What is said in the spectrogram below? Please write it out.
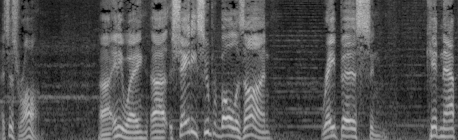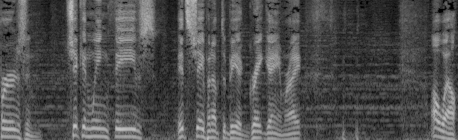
That's just wrong. Uh, anyway, uh, shady Super Bowl is on. Rapists and kidnappers and chicken wing thieves it's shaping up to be a great game, right? oh, well.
